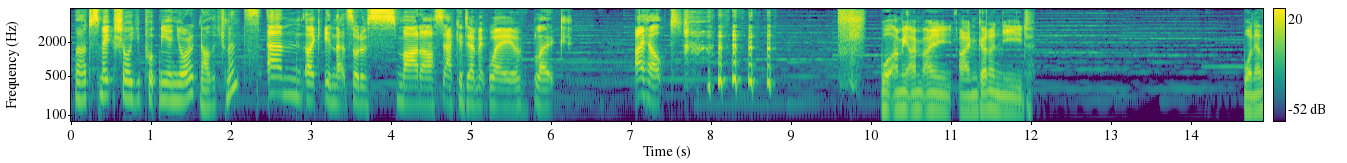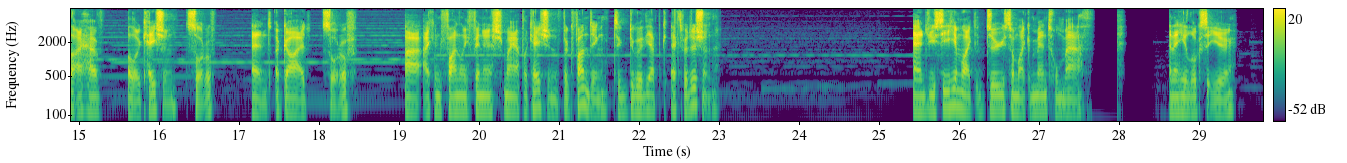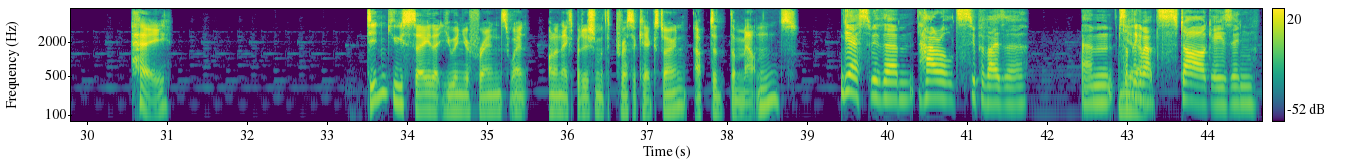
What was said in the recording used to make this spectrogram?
well, just make sure you put me in your acknowledgements. Um, like in that sort of smart ass academic way of like, I helped. Well, I mean, I'm I I'm gonna need. Well, now that I have a location, sort of, and a guide, sort of, uh, I can finally finish my application for funding to do the expedition. And you see him like do some like mental math, and then he looks at you. Hey, didn't you say that you and your friends went on an expedition with Professor Kegstone up to the mountains? Yes, with um, Harold's supervisor. Um, something Yeah. about stargazing.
